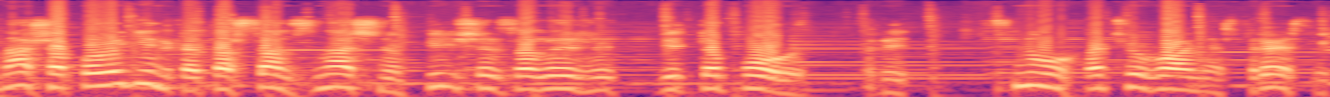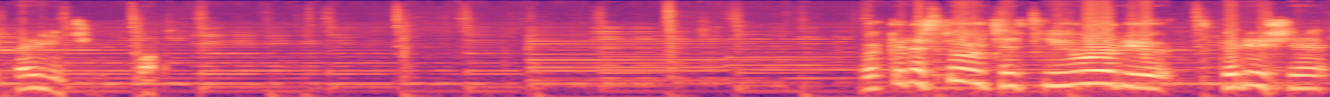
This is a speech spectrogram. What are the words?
Наша поведінка та стан значно більше залежить від добових ритмів, сну, харчування, стресу та інших факторів. Використовується теорію скоріше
